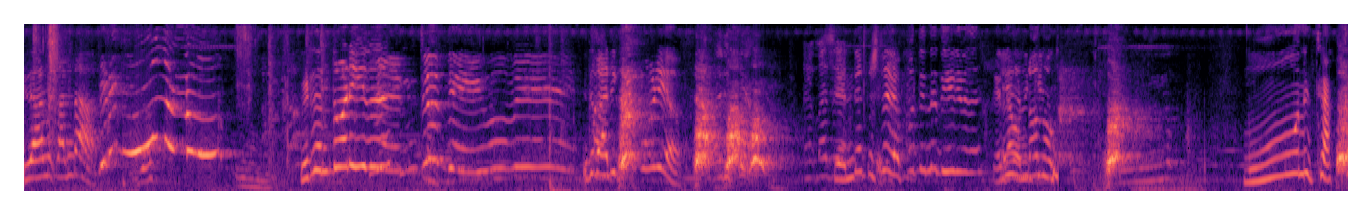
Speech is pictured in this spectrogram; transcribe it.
ഇതാണ് കണ്ട. ഇവിടെ എന്തുവാടി ഇത്? ഇത് വരിക്കാൻ കോഴിയോ? എന്റെ കൃഷ്ണൻ എപ്പോ തിന്ന് തീരുന്നത്? എല്ലാം ഉണ്ടോ നോക്ക്. മൂന്ന് ചക്ക.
